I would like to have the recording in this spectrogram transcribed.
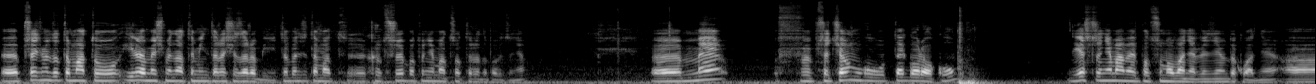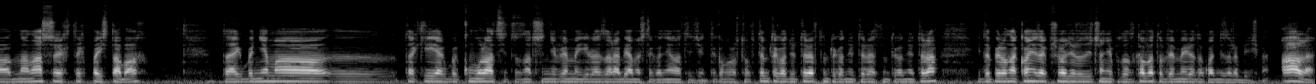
E, Przejdźmy do tematu, ile myśmy na tym interesie zarobili. To będzie temat e, krótszy, bo tu nie ma co tyle do powiedzenia. E, My w przeciągu tego roku jeszcze nie mamy podsumowania, więc nie wiem dokładnie, a na naszych tych paystabach to jakby nie ma takiej jakby kumulacji, to znaczy nie wiemy ile zarabiamy z tygodnia na tydzień, tylko po prostu w tym tygodniu tyle, w tym tygodniu tyle, w tym tygodniu tyle i dopiero na koniec jak przychodzi rozliczenie podatkowe, to wiemy ile dokładnie zarobiliśmy. Ale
